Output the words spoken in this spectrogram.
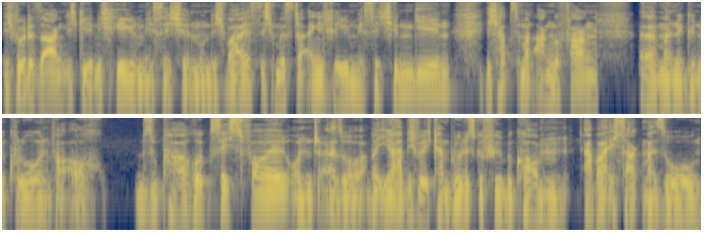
Ich würde sagen, ich gehe nicht regelmäßig hin und ich weiß, ich müsste eigentlich regelmäßig hingehen. Ich habe es mal angefangen. Äh, meine Gynäkologin war auch super rücksichtsvoll und also bei ihr habe ich wirklich kein blödes Gefühl bekommen. Aber ich sag mal so,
